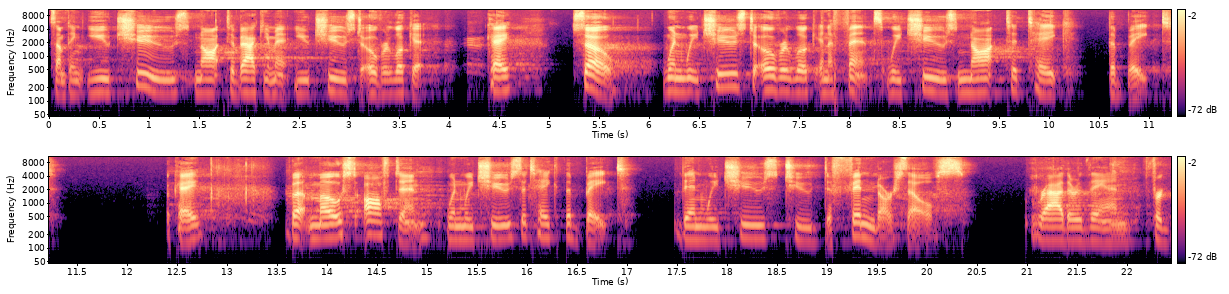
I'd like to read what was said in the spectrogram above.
something. You choose not to vacuum it, you choose to overlook it. Okay? So, when we choose to overlook an offense, we choose not to take the bait. Okay? But most often, when we choose to take the bait, then we choose to defend ourselves rather than for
